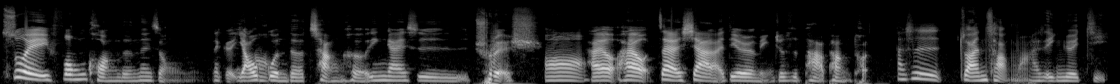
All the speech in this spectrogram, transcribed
最疯狂的那种那个摇滚的场合，应该是 Trash，、哦，还有还有再下来第二名就是怕胖团他是专场吗？还是音乐季？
